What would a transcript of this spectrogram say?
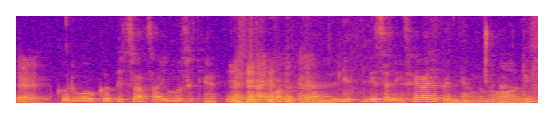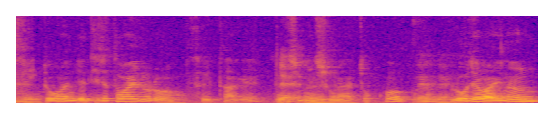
네. 그리고 그 비싼 사이머스켓 네, 차인 마스크. 리, 리슬링 세 가지 브랜드 한 겁니다. 어, 리슬링. 저거는 이제 디저트 와인으로 스위트하게 네. 드시면 시원하게 좋고 네, 네. 로제 와인은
